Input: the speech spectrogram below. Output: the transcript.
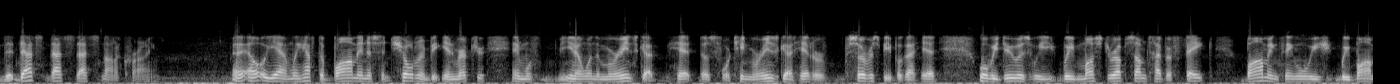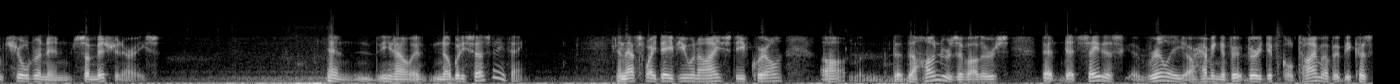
That's that's that's not a crime. Uh, oh yeah, and we have to bomb innocent children in retro. And you know, when the Marines got hit, those 14 Marines got hit, or service people got hit. What we do is we we muster up some type of fake bombing thing where we we bomb children and some missionaries and you know it, nobody says anything. And that's why Dave, you and I, Steve Quayle, uh, the, the hundreds of others that that say this really are having a very difficult time of it because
